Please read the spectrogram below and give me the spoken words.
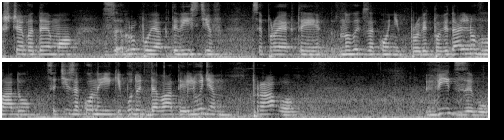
ще ведемо з групою активістів. Це проекти нових законів про відповідальну владу. Це ті закони, які будуть давати людям право відзиву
